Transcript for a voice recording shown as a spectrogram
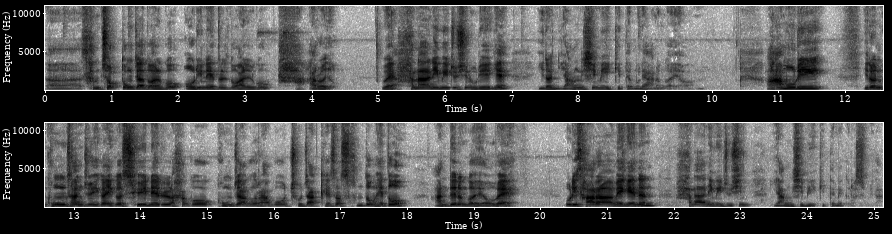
어, 삼척동자도 알고 어린애들도 알고 다 알아요. 왜? 하나님이 주신 우리에게 이런 양심이 있기 때문에 아는 거예요. 아무리 이런 공산주의가 이거 쇠뇌를 하고 공작을 하고 조작해서 선동해도 안 되는 거예요. 왜? 우리 사람에게는 하나님이 주신 양심이 있기 때문에 그렇습니다.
